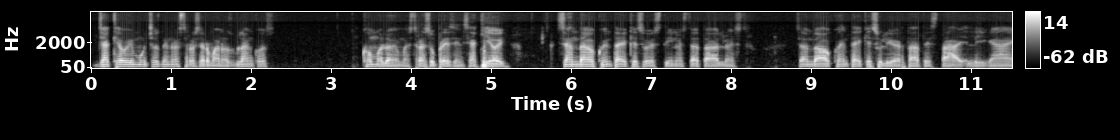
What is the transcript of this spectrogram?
ya que hoy muchos de nuestros hermanos blancos, como lo demuestra su presencia aquí hoy, se han dado cuenta de que su destino está atado al nuestro. Han dado cuenta de que su libertad está ligada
